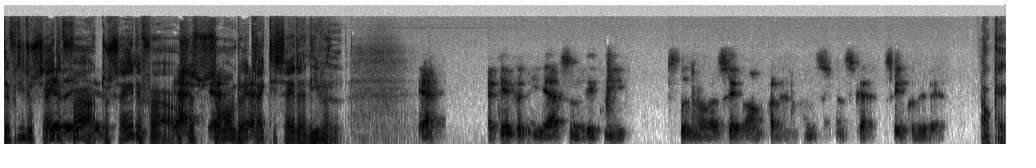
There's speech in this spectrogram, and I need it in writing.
Det er fordi, du sagde det, det før. Du sagde det før, ja, og så, ja, som om du ikke ja. rigtig sagde det alligevel. Ja. ja, det er fordi, jeg er sådan lidt i strid med mig selv om, hvordan man skal se på det der. Okay.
